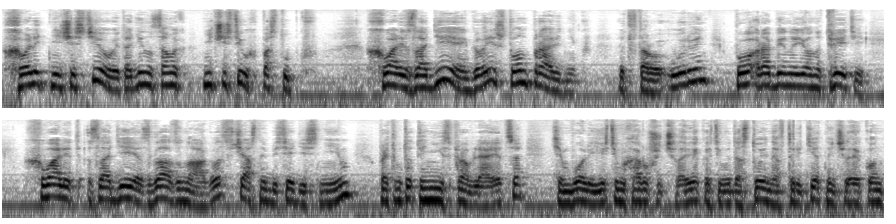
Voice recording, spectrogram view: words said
Хвалить нечестивого – это один из самых нечестивых поступков. Хвалит злодея и говорит, что он праведник. Это второй уровень по Рабину Йона. Третий – хвалит злодея с глазу на глаз, в частной беседе с ним, поэтому тот и не исправляется, тем более, если вы хороший человек, если вы достойный, авторитетный человек, он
